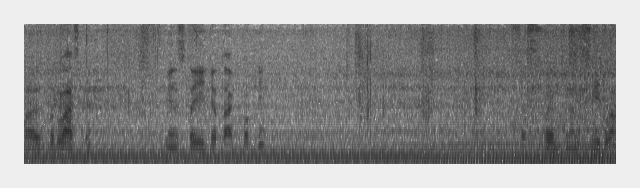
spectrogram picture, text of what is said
Ось, будь ласка, він стоїть отак поки. Зараз вимкнемо світло.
